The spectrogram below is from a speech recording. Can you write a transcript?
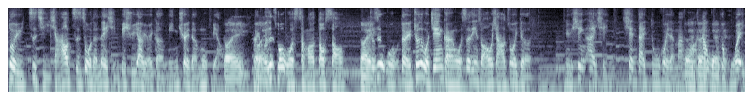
对于自己想要制作的类型，必须要有一个明确的目标。对对，不是说我什么都收，对，就是我对，就是我今天可能我设定说，哦，我想要做一个女性爱情现代都会的漫画，那我对对。就不会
